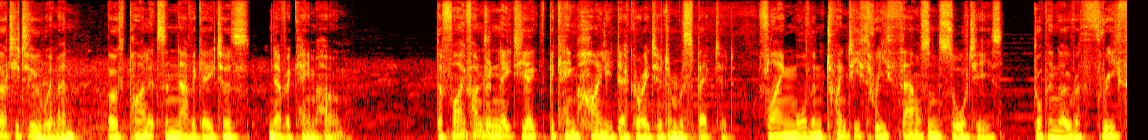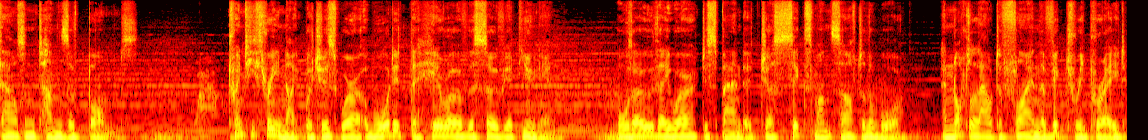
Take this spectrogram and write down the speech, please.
32 women, both pilots and navigators, never came home. The 588th became highly decorated and respected, flying more than 23,000 sorties, dropping over 3,000 tons of bombs. 23 night witches were awarded the Hero of the Soviet Union, although they were disbanded just six months after the war and not allowed to fly in the victory parade,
